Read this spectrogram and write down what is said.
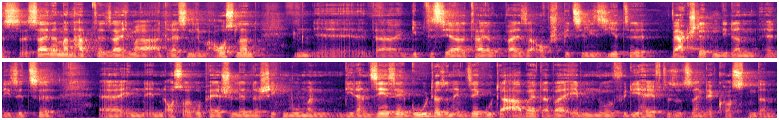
Es, es sei denn, man hat, sage ich mal, Adressen im Ausland. Äh, da gibt es ja teilweise auch spezialisierte Werkstätten, die dann äh, die Sitze äh, in, in osteuropäische Länder schicken, wo man die dann sehr, sehr gut, also in sehr guter Arbeit, aber eben nur für die Hälfte sozusagen der Kosten dann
